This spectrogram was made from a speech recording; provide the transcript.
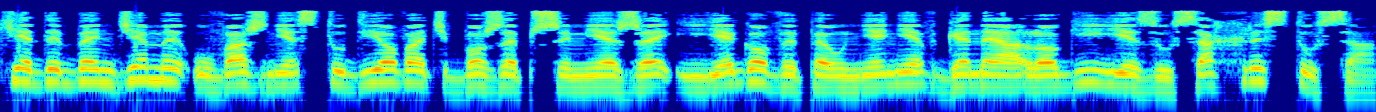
Kiedy będziemy uważnie studiować Boże Przymierze i jego wypełnienie w genealogii Jezusa Chrystusa.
